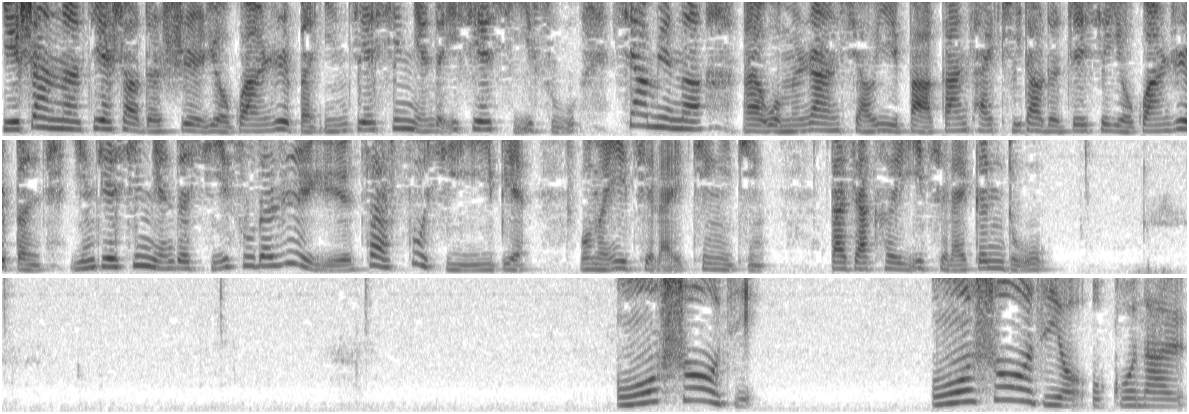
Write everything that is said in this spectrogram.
以上呢介绍的是有关日本迎接新年的一些习俗。下面呢，呃，我们让小雨把刚才提到的这些有关日本迎接新年的习俗的日语再复习一遍。我们一起来听一听，大家可以一起来跟读。お掃除、お掃除を行う、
